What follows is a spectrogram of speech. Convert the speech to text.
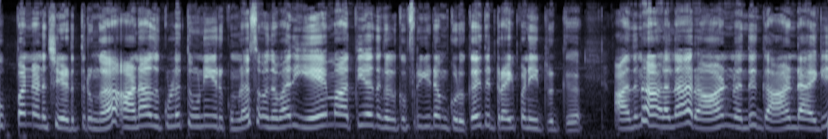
குப்பைன்னு நினச்சி எடுத்துருங்க. ஆனால் அதுக்குள்ளே துணி இருக்கும்ல. ஸோ இந்த மாதிரி ஏமாற்றி அதுங்களுக்கு ஃப்ரீடம் கொடுக்க இது ட்ரை பண்ணிகிட்ருக்கு அதனால தான் ரான் வந்து காண்டாகி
